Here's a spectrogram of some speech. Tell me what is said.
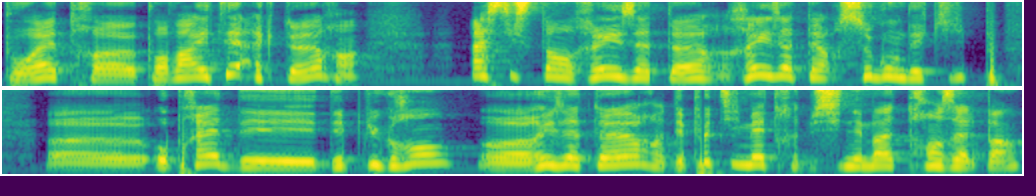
pour, être, pour avoir été acteur, assistant réalisateur, réalisateur seconde équipe. Euh, auprès des, plus grands euh, réalisateurs, des petits maîtres du cinéma transalpin.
